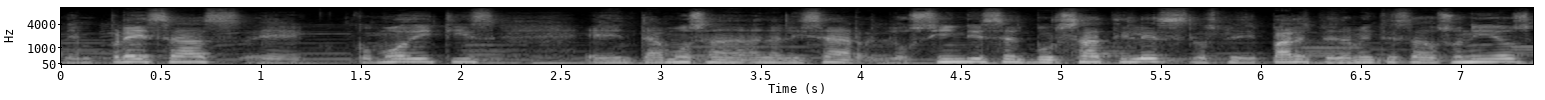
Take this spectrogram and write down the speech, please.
de empresas, eh, commodities. entramos a analizar los índices bursátiles, los principales, especialmente Estados Unidos.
